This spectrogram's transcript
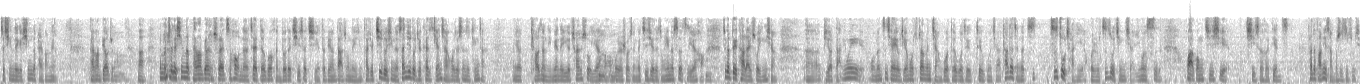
执行了一个新的排放量、排放标准啊。那么这个新的排放标准出来之后呢，在德国很多的汽车企业，特别像大众那些，它就季度性的三季度就开始减产或者甚至停产。要调整里面的一个参数也好，或者说整个机械的重新的设置也好，这个对他来说影响呃比较大。因为我们之前有节目专门讲过德国这个这个国家，它的整个支支柱产业或者说支柱经济啊，一共有四个：化工、机械、汽车和电子。它的房地产不是支柱产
